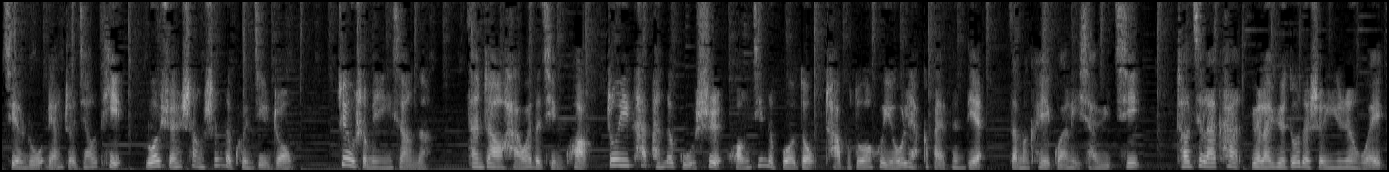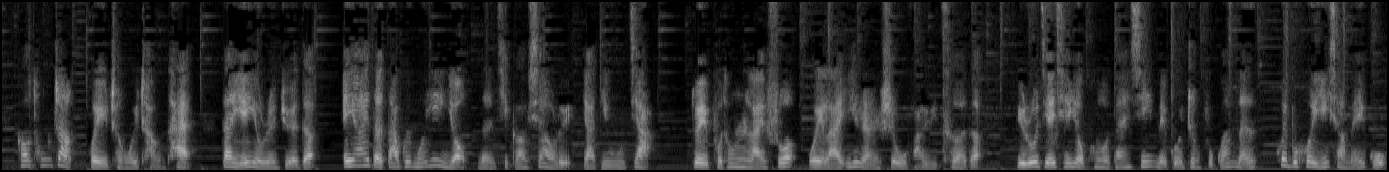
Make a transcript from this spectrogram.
陷入两者交替、螺旋上升的困境中。这有什么影响呢？参照海外的情况，周一开盘的股市、黄金的波动差不多会有两个百分点，咱们可以管理下预期。长期来看，越来越多的声音认为高通胀会成为常态，但也有人觉得。AI 的大规模应用能提高效率、压低物价，对普通人来说，未来依然是无法预测的。比如节前有朋友担心美国政府关门会不会影响美股，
